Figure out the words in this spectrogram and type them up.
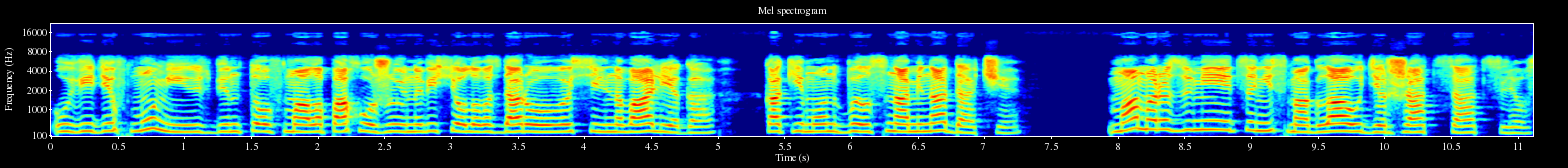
Увидев мумию из бинтов, мало похожую на веселого, здорового, сильного Олега, каким он был с нами на даче, мама, разумеется, не смогла удержаться от слез.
